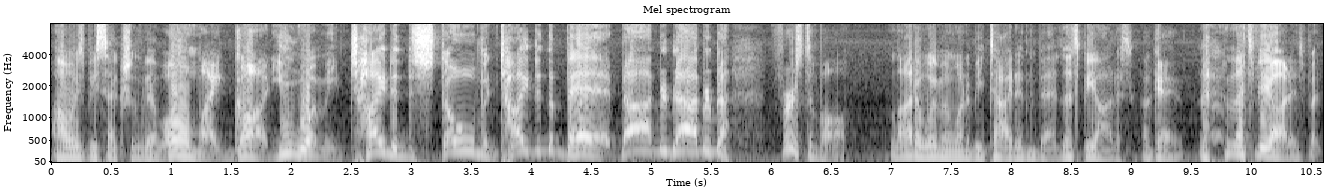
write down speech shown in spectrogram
Always be sexually available. Oh my God, you want me tied to the stove and tied to the bed. Blah, blah, blah, blah, blah. First of all, a lot of women want to be tied in the bed. Let's be honest. Okay. let's be honest. But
